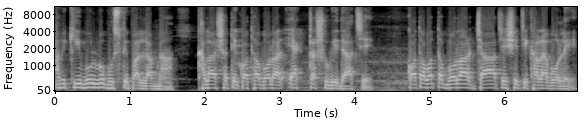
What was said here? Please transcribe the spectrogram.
আমি কি বলব বুঝতে পারলাম না। খালার সাথে কথা বলার একটা সুবিধা আছে। কথাবার্তা বলার যা আছে সেটি খালা বলে।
